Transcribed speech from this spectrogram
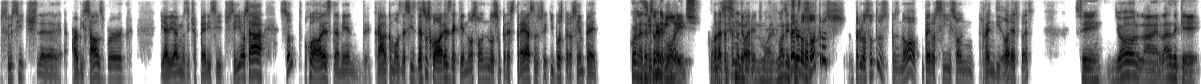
Susic de RB Salzburg, ya habíamos dicho Perisic, sí, o sea, son jugadores también, como os decís, de esos jugadores de que no son los superestrellas en sus equipos, pero siempre. Con la excepción de Modric. Con, la excepción de Modric. pero los otros, pero los otros, pues no, pero sí son rendidores, pues. Sí, yo la verdad es de que,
